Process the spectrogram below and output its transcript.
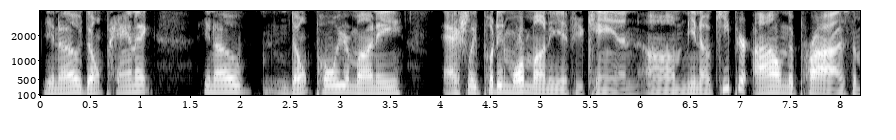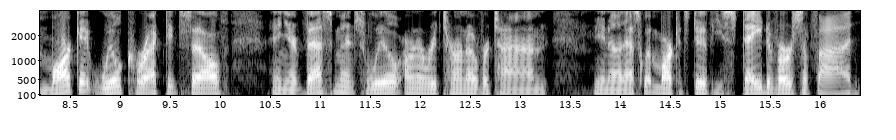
you know, don't panic. You know, don't pull your money. Actually, put in more money if you can. Um, you know, keep your eye on the prize. The market will correct itself, and your investments will earn a return over time. You know, that's what markets do if you stay diversified.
